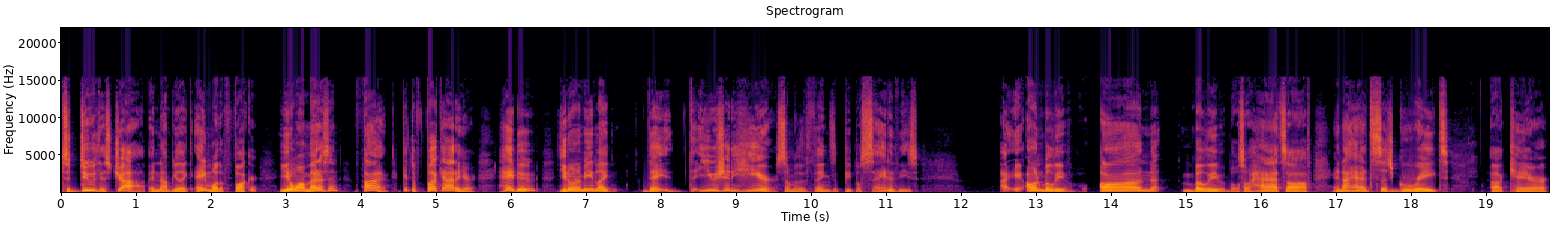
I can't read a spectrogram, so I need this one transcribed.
to do this job and not be like, "Hey, motherfucker, you don't want medicine? fine. Get the fuck out of here. Hey, dude. You know what I mean? Like they, you should hear some of the things that people say to these. I, unbelievable, unbelievable. So hats off. And I had such great uh, care.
